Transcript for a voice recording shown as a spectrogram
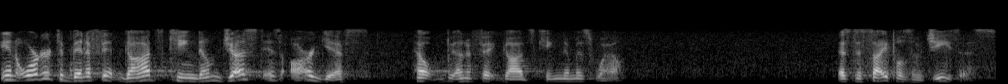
in order to benefit God's kingdom, just as our gifts help benefit God's kingdom as well. As disciples of Jesus,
